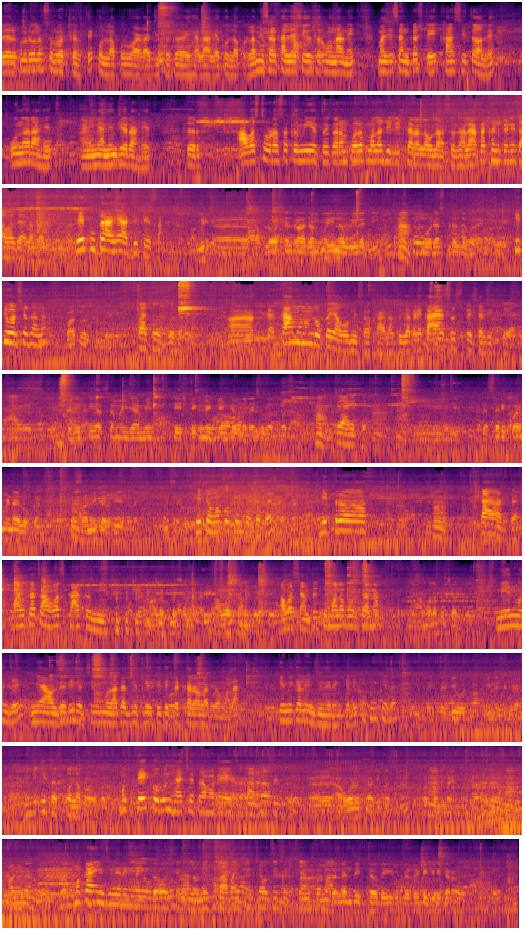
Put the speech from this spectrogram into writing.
तर व्हिडिओला सुरुवात करते. कोल्हापूर वाडा जिथं ह्याला आलं कोल्हापूरला. मिसळ खाल्ल्याशिवाय तर होणार नाही. माझे संकष्ट आहे. खास इथं आलं ओनर आहेत आणि मॅनेजर आहेत. तर आवाज थोडासा कमी येतोय कारण परत मला डिलीट करायला लावला असं झालं आता खणखणीत आवाज यायला पाहिजे. हे कुठं आहे आधी ते सांग. आपलं हॉटेल राजांपुरी नववी गल्ली. हां. मोरे हॉस्पिटल जवळ आहे. किती वर्ष झालं? पाच वर्ष पाच वर्ष झालं. का- म्हणून लोक यावं मिसळ खायला? तुझ्याकडे काय असं स्पेशालिटी आहे? स्पेशलिटी असं म्हणजे आम्ही टेस्ट एक मेंटेन ठेवलेलं आहे सुरुवातीपासून. हां जे आहे ते. आणि जसं रिक्वायरमेंट आहे लोकांना तसं आम्ही करत गेलेलं आहे. हे तेव्हापासून सोबत आहे? मित्र? हां. काय वाटतंय? मालकाचा आवाज का कमी? आवाज शांत आवाज शांत आहे. तुम्हाला बोलताना? आम्हाला पण चालतं मेन म्हणजे मी ऑलरेडी ह्याची मुलाखत घेतली होती ते कट करावं लागलं मला. केमिकल इंजिनिअरिंग केले कुठून केलं म्हणजे इथंच कोल्हापूर. मग ते करून ह्या क्षेत्रामध्ये यायचं कारण? आवड होतं आधीपासून हां. मग काय इंजिनिअरिंगला एवढं वर्ष घालवले? की बाबांची इच्छा होती शिक्षण पण इच्छा होती की कुठलं तरी डिग्री करावं.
